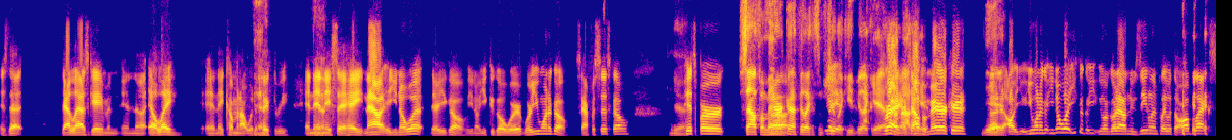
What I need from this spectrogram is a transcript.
is that that last game in in uh, L.A. and they coming out with yeah. a victory, and then yeah. they say, hey, now you know what? There you go. You know, you could go where where you want to go. San Francisco, yeah, Pittsburgh, South America. Uh, I feel like it's some shit yeah, like he'd be like, yeah, right, South America. Yeah, uh, you, you want to go? You know what? You could go, you want to go down New Zealand, play with the All Blacks.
